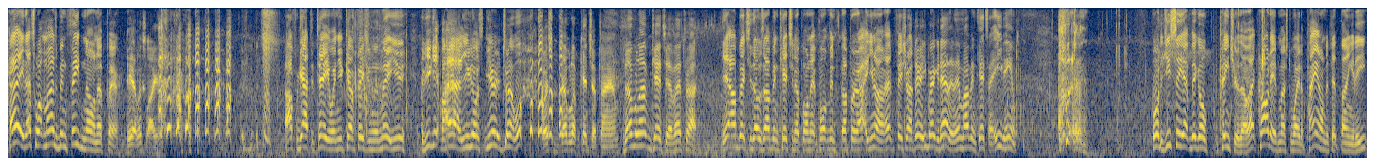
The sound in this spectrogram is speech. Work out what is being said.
Hey, that's what mine's been feeding on up there. Yeah, it looks like it. I forgot to tell you when you come fishing with me, you if you get behind, you go, you're in trouble. well, it's double up catch up time. Double up and catch up, that's right. Yeah, I bet you those I've been catching up on that point been up there. You know, that fish right there, he break it out of them. I've been catching, I eat him. Boy, did you see that big old pincher though? That crawdad must have weighed a pound that that thing would eat.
